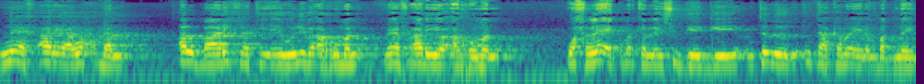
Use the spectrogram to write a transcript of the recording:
neef ari ah wax dhan albaarikati ee weliba arruman neef ari oo arruman wax la eg marka laysu geegeeyo cuntadoodu intaa kama aynan badnayn.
